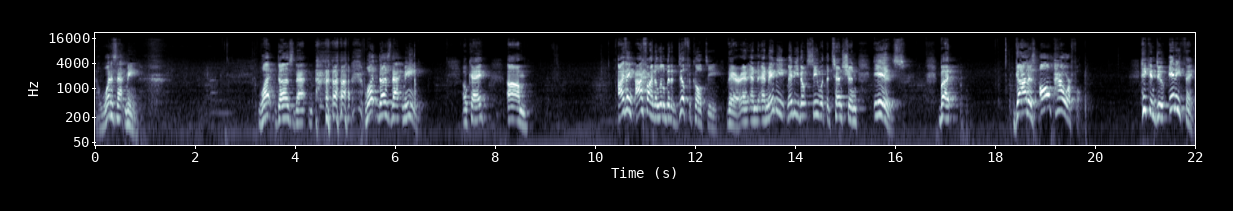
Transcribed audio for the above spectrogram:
Now, what does that mean? What does that What does that mean? Okay? Um, I think I find a little bit of difficulty there, and, and, and maybe, maybe you don't see what the tension is. But God is all powerful, He can do anything.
